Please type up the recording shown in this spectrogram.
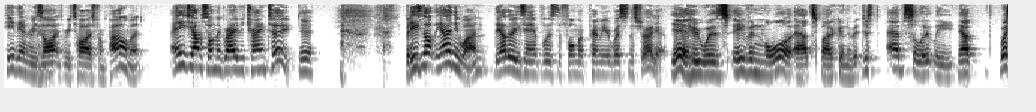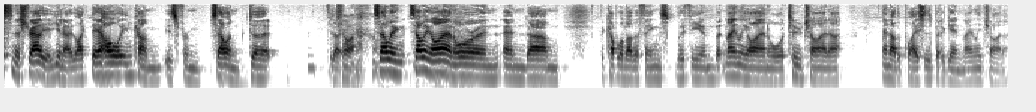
He then resi- retires from Parliament, and he jumps on the gravy train too. yeah, But he's not the only one. The other example is the former Premier of Western Australia. yeah, who was even more outspoken of it, just absolutely. Now, Western Australia, you know, like their whole income is from selling dirt To. China. selling selling iron ore and and um, a couple of other things, lithium, but mainly iron ore to China and other places, but again mainly China.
